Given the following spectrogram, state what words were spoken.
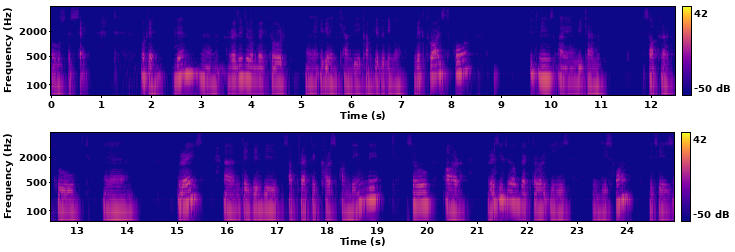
both the same. Okay, then um, residual vector uh, again can be computed in a vectorized form. It means I, we can subtract two uh, arrays and they will be subtracted correspondingly. So our residual vector is this one, which is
